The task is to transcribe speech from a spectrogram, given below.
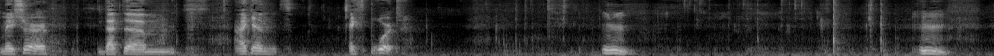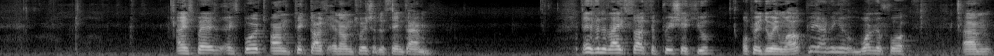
make sure that um, I can export Mm. Mm. I export on TikTok and on Twitch at the same time. Thanks for the likes, stocks. Appreciate you. Hope you're doing well. Hope you're having a wonderful um,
